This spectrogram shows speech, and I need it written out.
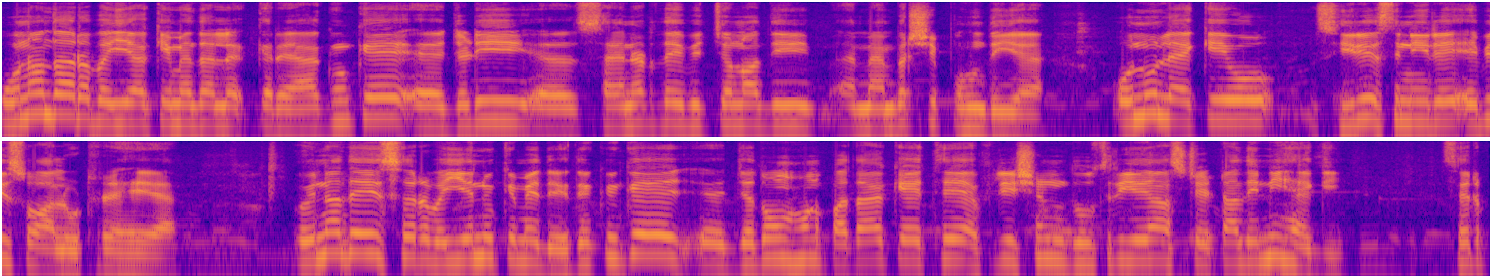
ਉਹਨਾਂ ਦਾ ਰਵੱਈਆ ਕਿਵੇਂ ਦਾ ਲ- ਰਿਹਾ? ਕਿਉਂਕਿ ਅ, ਜਿਹੜੀ ਅ, ਸੈਨੇਟ ਦੇ ਵਿੱਚ ਉਹਨਾਂ ਦੀ ਮੈਂਬਰਸ਼ਿਪ ਹੁੰਦੀ ਹੈ ਉਹਨੂੰ ਲੈ ਕੇ ਉਹ ਸੀਰੀਅਸ ਨਹੀਂ ਰਹੇ ਇਹ ਵੀ ਸਵਾਲ ਉੱਠ ਰਹੇ ਆ ਇਹਨਾਂ ਦੇ ਇਸ ਰਵੱਈਏ ਨੂੰ ਕਿਵੇਂ ਦੇਖਦੇ ਹੋ? ਕਿਉਂਕਿ ਅ, ਜਦੋਂ ਹੁਣ ਪਤਾ ਹੈ ਕਿ ਇੱਥੇ ਐਫੀਲੀਏਸ਼ਨ ਦੂਸਰੀਆਂ ਸਟੇਟਾਂ ਦੀ ਨਹੀਂ ਹੈਗੀ ਸਿਰਫ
